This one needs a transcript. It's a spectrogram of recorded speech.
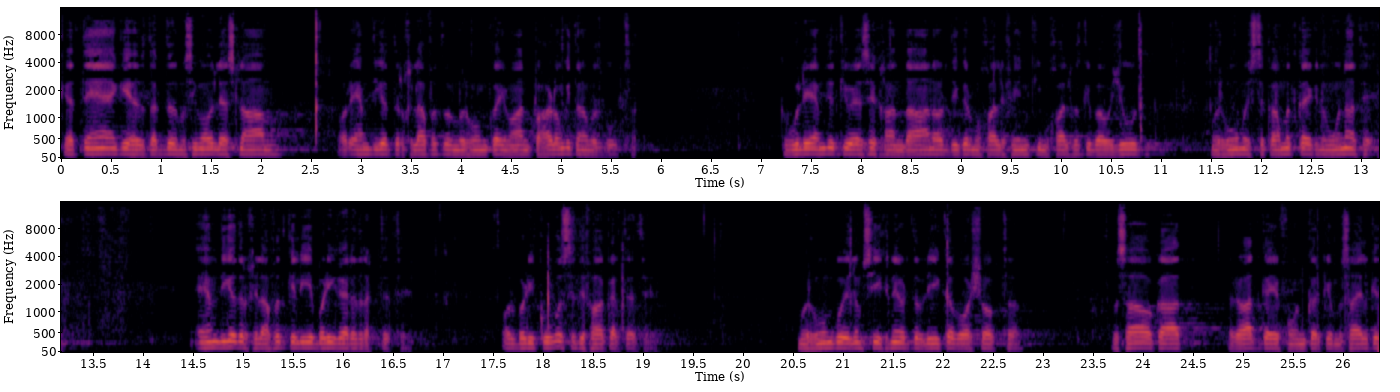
کہتے ہیں کہ حضرت اقدس مسیم علیہ السلام اور احمدیت اور خلافت و مرحوم کا ایمان پہاڑوں کی طرح مضبوط تھا۔ قبول احمدیت کی وجہ سے خاندان اور دیگر مخالفین کی مخالفت کے باوجود مرحوم استقامت کا ایک نمونہ تھے۔ احمدیت اور خلافت کے لیے بڑی غیرت رکھتے تھے اور بڑی قوت سے دفاع کرتے تھے۔ مرحوم کو علم سیکھنے اور تبلیغ کا بہت شوق تھا۔ بسا اوقات رات گئے فون کر کے مسائل کے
